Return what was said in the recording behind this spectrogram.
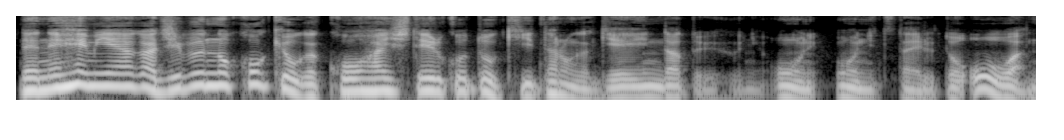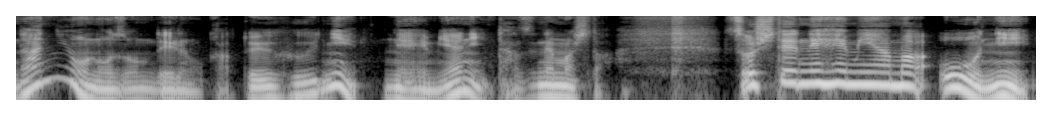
で、ネヘミヤが自分の故郷が荒廃していることを聞いたのが原因だというふうに王に王に伝えると、王は何を望んでいるのかというふうにネヘミヤに尋ねました。そしてネヘミヤは王に、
